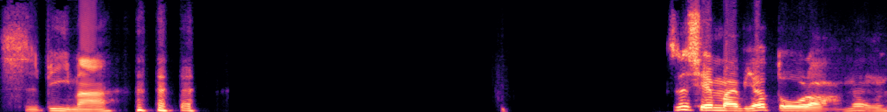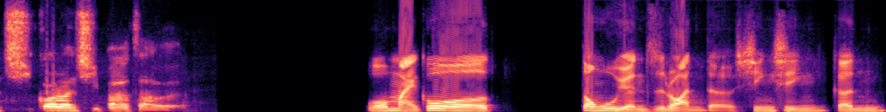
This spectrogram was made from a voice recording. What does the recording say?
死币吗？之前买比较多啦，那种奇怪乱七八糟的。我买过动物园之乱的猩猩跟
